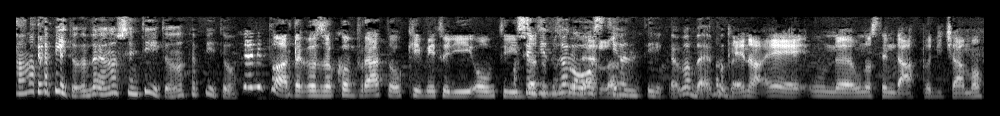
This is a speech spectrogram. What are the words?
Non ho capito, davvero, non ho sentito, non ho capito. Non importa cosa ho comprato o che metodi ho Ho utilizzato sentito per solo vederlo. Ostia Antica, vabbè, Ok, vabbè. no, è un- uno stand up, diciamo,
